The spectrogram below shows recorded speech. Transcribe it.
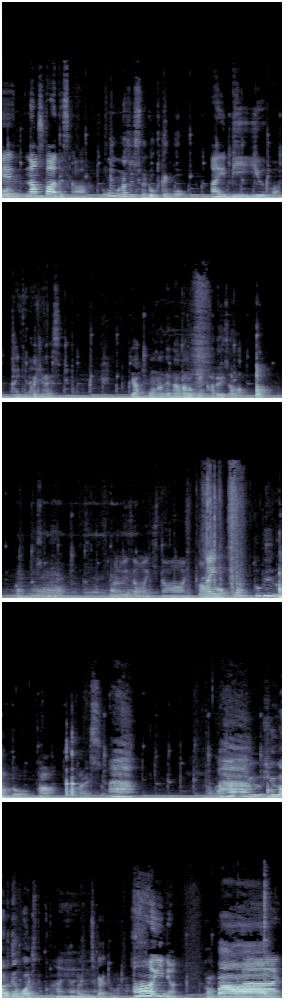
え何パーですか？同じですね6.5 IBU は書いてない。書いてないですヤッホーなんで長野県軽井沢。軽井沢行きたい。あはい。の、ホワイトビールだとああれっすよ。ああヒューヒューガルデンホワイトとか、はいはいはいあれに近いと思います。ああいい。ね乾杯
